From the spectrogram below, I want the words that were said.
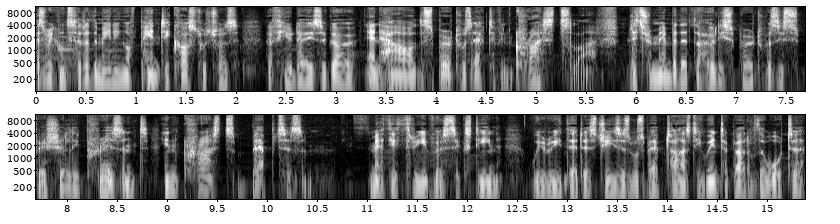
as we consider the meaning of Pentecost, which was a few days ago, and how the Spirit was active in Christ's life, let's remember that the Holy Spirit was especially present in Christ's baptism. Matthew 3, verse 16, we read that as Jesus was baptized, he went up out of the water,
